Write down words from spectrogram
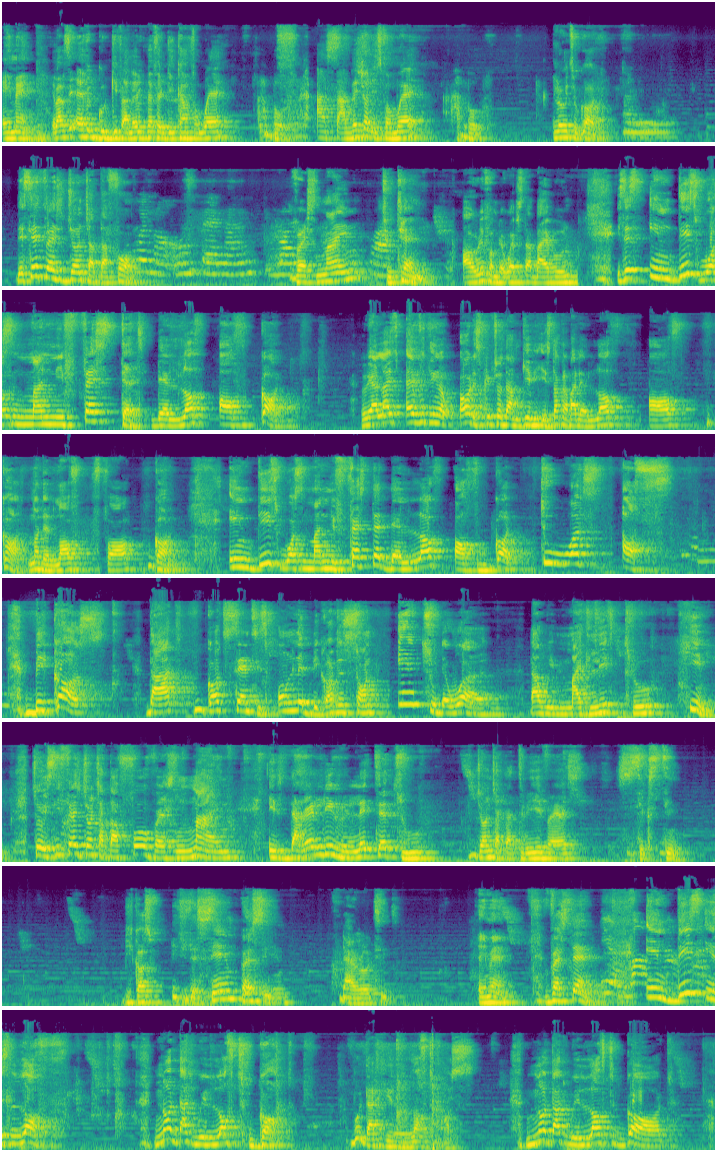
Amen. The Bible says every good gift and every perfect gift come from where? Above. And salvation is from where? Above. Glory to God. The same first John chapter 4, verse 9 to 10. I'll read from the Webster Bible. It says, In this was manifested the love of God. Realize everything, of all the scriptures that I'm giving is talking about the love of God, not the love for God. In this was manifested the love of God towards us. Because that God sent his only begotten Son into the world that we might live through him. So you see, First John chapter 4, verse 9 is directly related to John chapter 3, verse 16. Because it is the same person that wrote it. Amen. Verse 10. In this is love. Not that we loved God, but that He loved us. Not that we loved God,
